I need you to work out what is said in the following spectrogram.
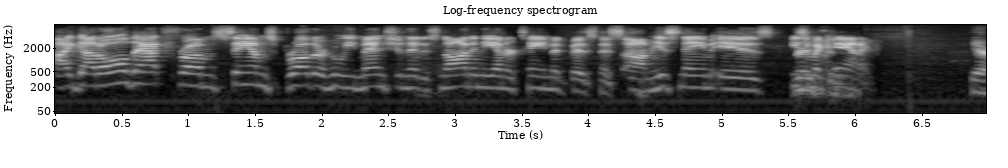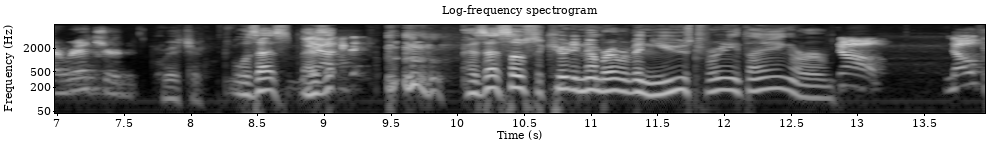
I got all that from Sam's brother, who he mentioned that is not in the entertainment business. Um, his name is he's a mechanic. Yeah, Richard. Richard. Was that has, Yeah, that has that social security number ever been used for anything or No, nope.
